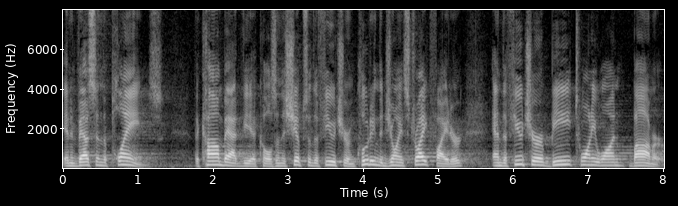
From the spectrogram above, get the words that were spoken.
It invests in the planes, the combat vehicles, and the ships of the future, including the Joint Strike Fighter and the future B 21 bomber,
